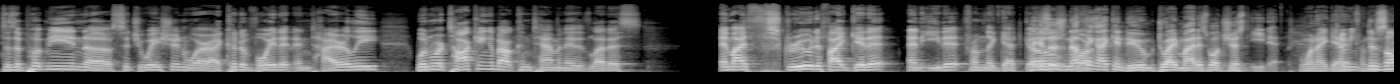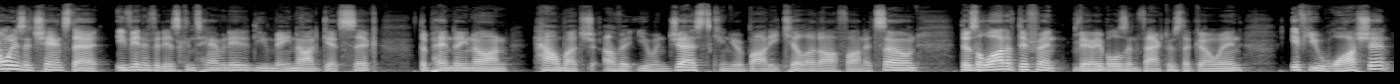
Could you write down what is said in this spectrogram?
does it put me in a situation where I could avoid it entirely? When we're talking about contaminated lettuce, am I screwed if I get it and eat it from the get go? Because there's nothing I can do. Do I might as well just eat it when I get it? I it mean, from there's the store? always a chance that even if it is contaminated, you may not get sick, depending on how much of it you ingest. Can your body kill it off on its own? There's a lot of different variables and factors that go in. If you wash it,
